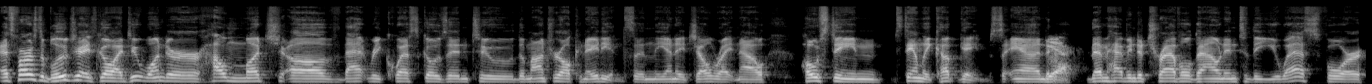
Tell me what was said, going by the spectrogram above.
As far as the Blue Jays go, I do wonder how much of that request goes into the Montreal Canadiens in the NHL right now hosting Stanley Cup games and yeah. them having to travel down into the US for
